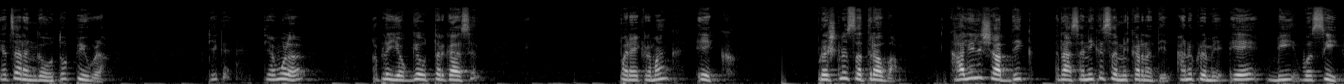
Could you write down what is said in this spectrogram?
याचा रंग होतो पिवळा. ठीक आहे? त्यामुळं आपलं योग्य उत्तर काय असेल? पर्याय क्रमांक एक. प्रश्न सतरावा. खालील शाब्दिक रासायनिक समीकरणातील अनुक्रमे ए बी व सी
